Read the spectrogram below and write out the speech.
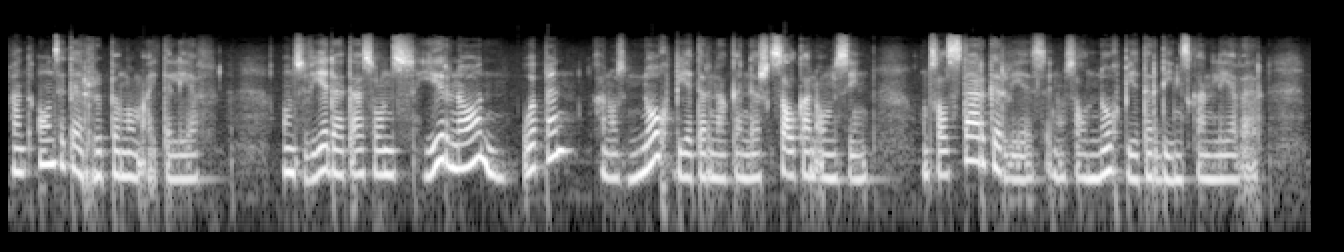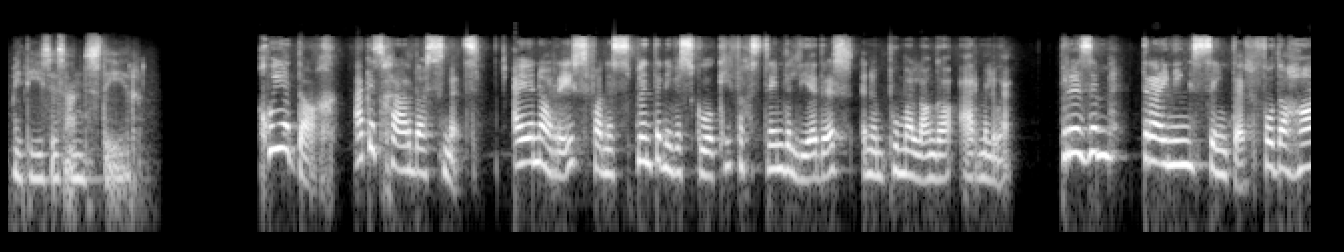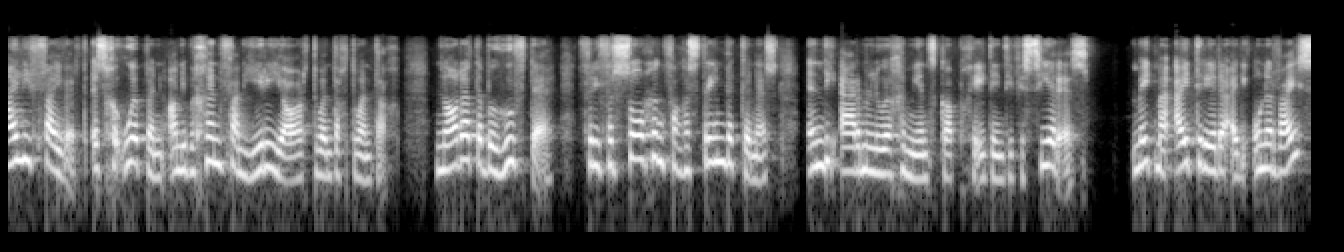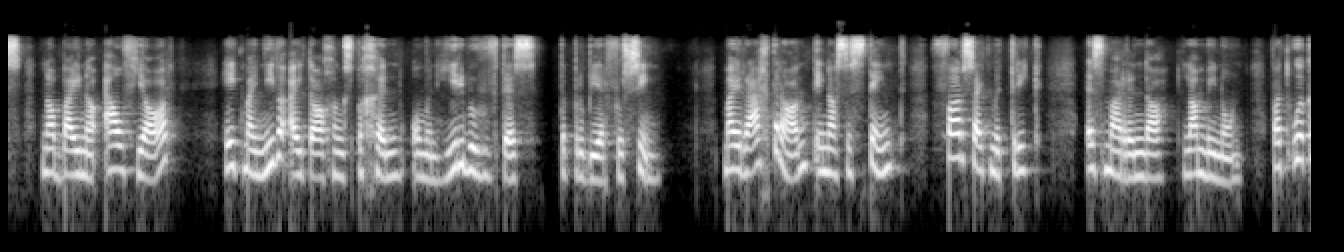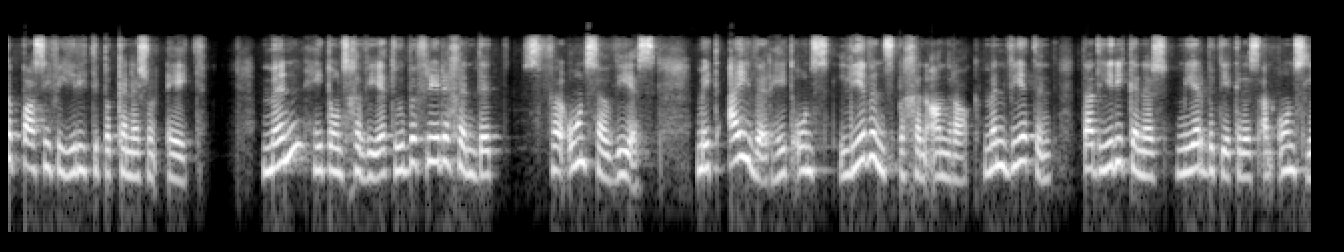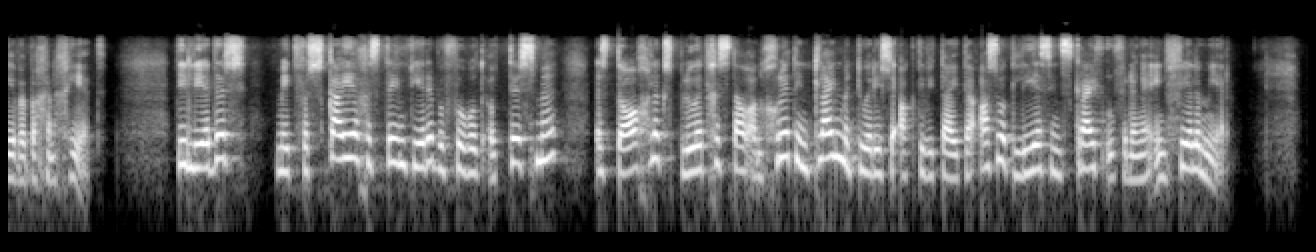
Want ons het 'n roeping om uit te leef. Ons weet dat as ons hierna open, gaan ons nog beter na kinders sal kan omsien. Ons sal sterker wees en ons sal nog beter diens kan lewer met Jesus aan stuur. Goeiedag. Ek is Gerda Smits, eienares van 'n splinternuwe skooltjie vir gestremde leerders in Mpumalanga, Ermelo. Prism Training Center for the Highly Favoured is geopen aan die begin van hierdie jaar 2020 nadat 'n behoefte vir die versorging van gestremde kinders in die Ermelo gemeenskap geïdentifiseer is. Met my uittrede uit die onderwys na byna 11 jaar het my nuwe uitdagings begin om in hierdie behoeftes te probeer voorsien. My regterhand en assistent vars uit matriek is Marinda Lambinon wat ook 'n passie vir hierdie tipe kinders het. Min het ons geweet hoe bevredigend dit vir ons sou wees. Met ywer het ons lewens begin aanraak, min wetend dat hierdie kinders meer betekenis aan ons lewe begin gee het. Die leerders met verskeie gestremthede, byvoorbeeld outisme, is daagliks blootgestel aan groot en klein motoriese aktiwiteite, asook lees- en skryfoefeninge en vele meer.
